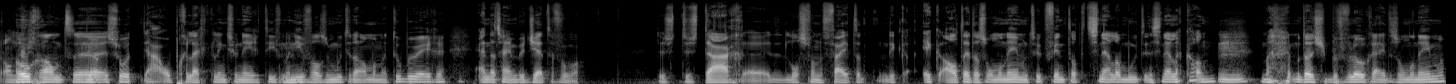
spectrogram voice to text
hoogrand uh, ja. een soort, ja, opgelegd klinkt zo negatief, maar mm. in ieder geval ze moeten er allemaal naartoe bewegen. En dat zijn budgetten voor. Dus, dus daar, uh, los van het feit dat ik, ik altijd als ondernemer natuurlijk vind dat het sneller moet en sneller kan. Mm -hmm. Maar, maar dat is je bevlogenheid als ondernemer.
